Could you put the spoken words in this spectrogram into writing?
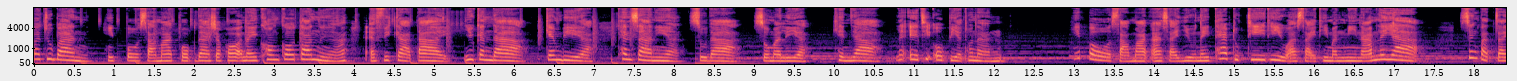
ปัจจุบัน ฮิปโปสามารถพบได้เฉพาะในคองโกตอนเหนือ แอฟริกาใต้ ยูกันดา แกมเบีย แทนซาเนีย ซูดา โซมาเลีย เคนยา และเอธิโอเปียเท่านั้นฮิปโปสามารถอาศัยอยู่ในแทบทุกที่ที่อยู่อาศัยที่มันมีน้ำและหญ้า ซึ่งปัจจัย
